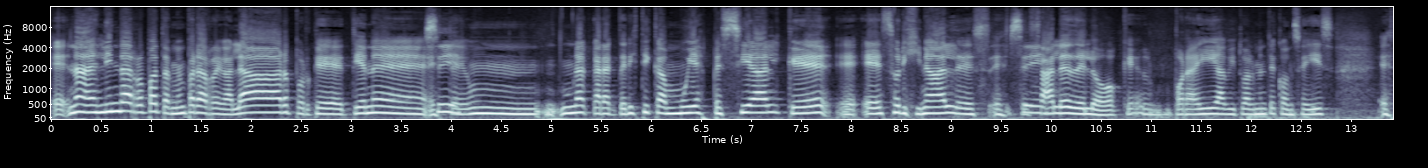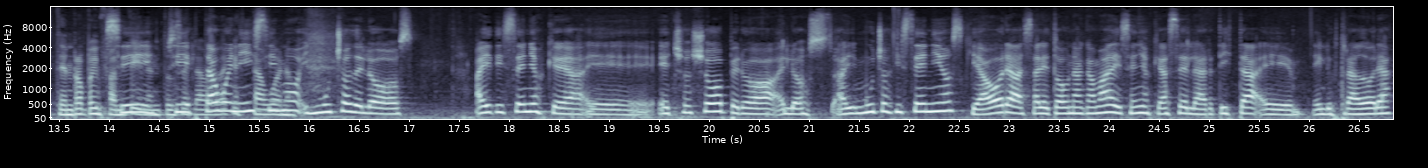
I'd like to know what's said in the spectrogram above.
Eh, nada, es linda ropa también para regalar, porque tiene este, una característica muy especial que eh, es original, es, este, sale de lo que por ahí habitualmente conseguís este, en ropa infantil. Entonces, sí, está buenísimo y muchos de los hay diseños que eh, he hecho yo, pero los hay muchos diseños que ahora sale toda una camada de diseños que hace la artista eh, ilustradora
